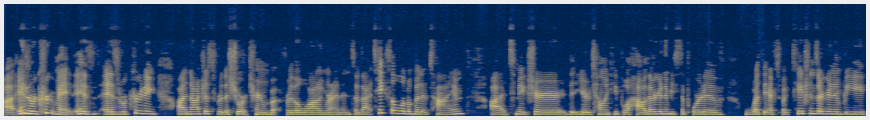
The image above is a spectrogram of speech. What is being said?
uh, in recruitment. Is is recruiting uh, not just for the short term but for the long run, and so that takes a little bit of time. Uh, to make sure that you're telling people how they're going to be supportive, what the expectations are going to be,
